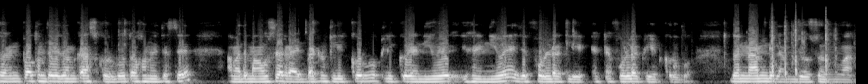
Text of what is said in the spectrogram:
ধরেন প্রথম থেকে যখন কাজ করব, তখন হইতেছে আমাদের মাউসের রাইট বাটন ক্লিক করব ক্লিক করে নিউ এখানে নিউ এ যে ফোল্ডার ক্লিক একটা ফোল্ডার ক্রিয়েট করব। ধরেন নাম দিলাম জোসন ওয়ান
